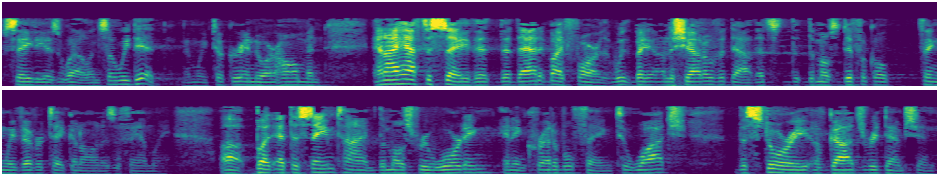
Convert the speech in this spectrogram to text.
Sadie as well? And so we did and we took her into our home and and I have to say that that, that by far, with, on the shadow of a doubt, that's the, the most difficult thing we've ever taken on as a family. Uh, but at the same time, the most rewarding and incredible thing to watch the story of God's redemption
